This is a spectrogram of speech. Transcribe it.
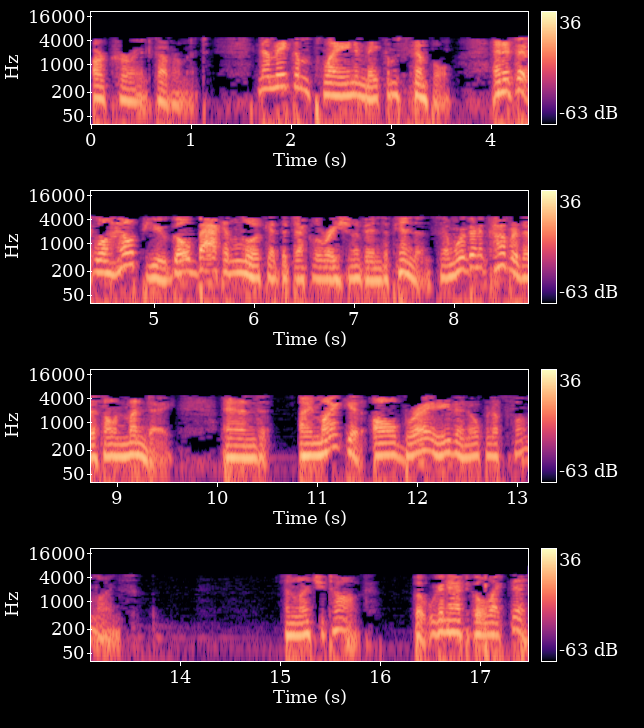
our current government. Now make them plain and make them simple. And if it will help you, go back and look at the Declaration of Independence. And we're going to cover this on Monday. And I might get all brave and open up the phone lines and let you talk. But we're going to have to go like this.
